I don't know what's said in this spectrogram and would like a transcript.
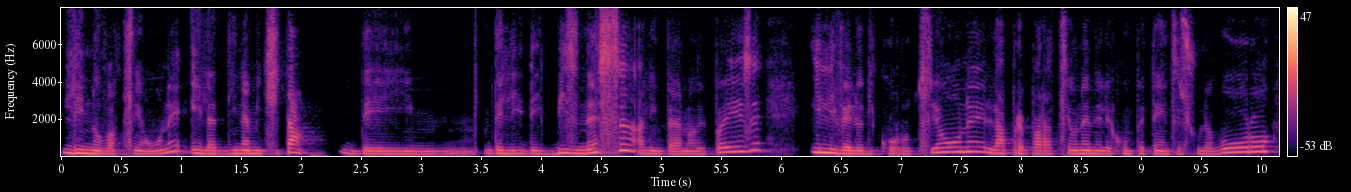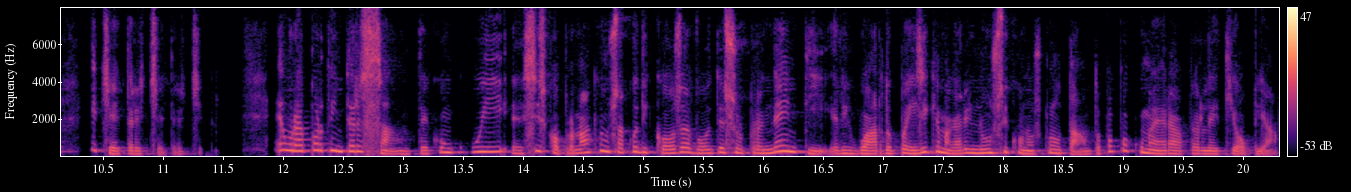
l'innovazione e la dinamicità dei, mm, dei, dei business all'interno del paese, il livello di corruzione, la preparazione nelle competenze sul lavoro, eccetera, eccetera, eccetera. È un rapporto interessante con cui eh, si scoprono anche un sacco di cose a volte sorprendenti riguardo paesi che magari non si conoscono tanto, proprio come era per l'Etiopia,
